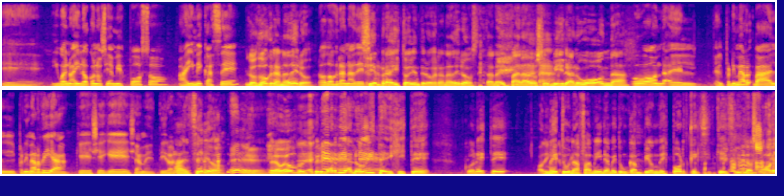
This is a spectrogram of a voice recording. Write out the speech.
Eh, y bueno, ahí lo conocí a mi esposo, ahí me casé, Los dos granaderos. los dos granaderos. Siempre hay historia entre los granaderos, están ahí parados, se miran, hubo onda. Hubo onda, el, el primer, va, el primer día que llegué, ella me tiró el- Ah, ¿en serio? Eh. Pero vos el primer día lo viste y dijiste, con este meto una familia, meto un campeón de sport. ¿Qué, hici- qué hiciste? ¿Lo O dijiste-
